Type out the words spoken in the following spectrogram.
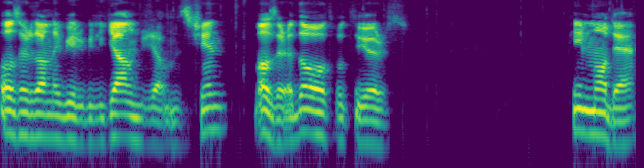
Buzzer'dan da bir bilgi almayacağımız için buzzer'a da output diyoruz. Pin mode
